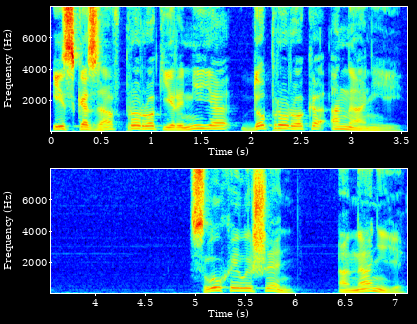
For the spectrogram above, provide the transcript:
І сказав пророк Єремія до пророка Ананії. Слухай лишень, Ананіє.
